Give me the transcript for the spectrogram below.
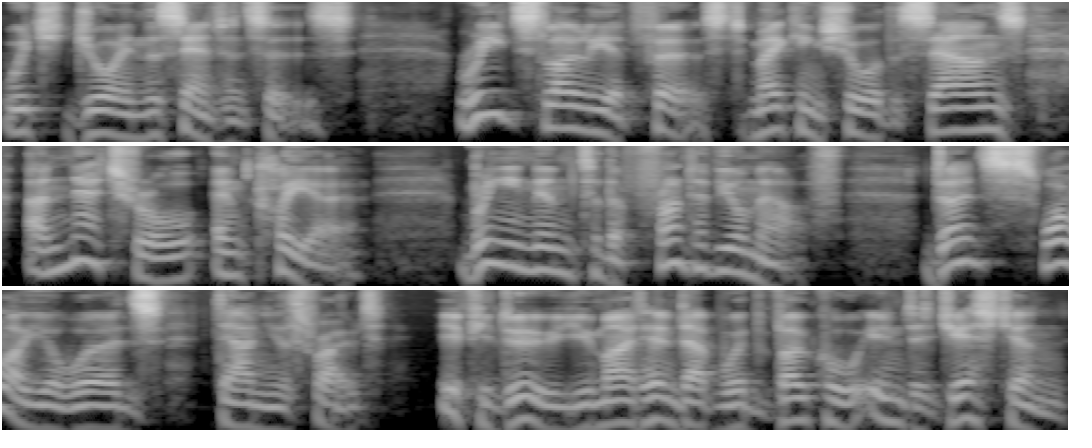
which join the sentences. Read slowly at first, making sure the sounds are natural and clear, bringing them to the front of your mouth. Don't swallow your words down your throat. If you do, you might end up with vocal indigestion,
